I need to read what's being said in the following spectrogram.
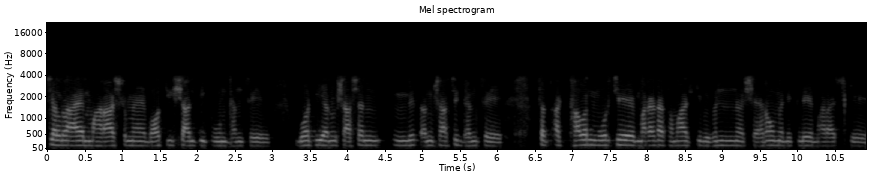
चल रहा है महाराष्ट्र में बहुत ही शांतिपूर्ण ढंग से, बहुत ही अनुशासन अनुशासित ढंग से। सत, अट्ठावन मोर्चे मराठा समाज के विभिन्न शहरों में निकले महाराष्ट्र के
